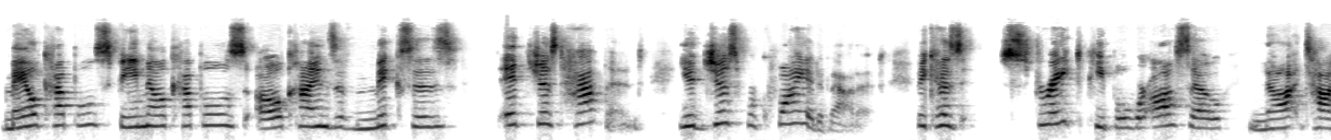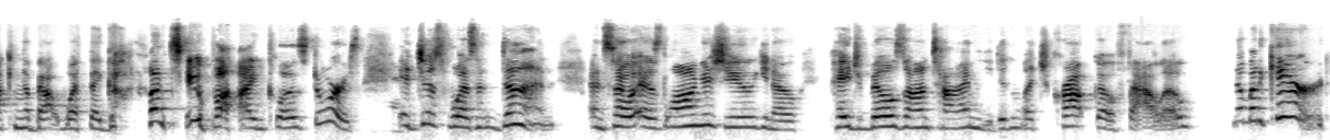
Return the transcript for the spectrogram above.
male couples, female couples, all kinds of mixes. It just happened. You just were quiet about it because straight people were also not talking about what they got onto behind closed doors. It just wasn't done. And so as long as you, you know, paid your bills on time, you didn't let your crop go fallow, nobody cared.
